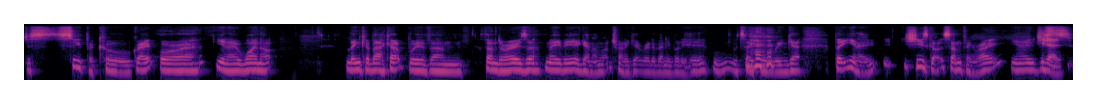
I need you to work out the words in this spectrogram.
Just super cool. Great aura. You know, why not link her back up with um, Thunder Rosa, maybe? Again, I'm not trying to get rid of anybody here. We'll, we'll take all we can get. But, you know, she's got something, right? You know, She does.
